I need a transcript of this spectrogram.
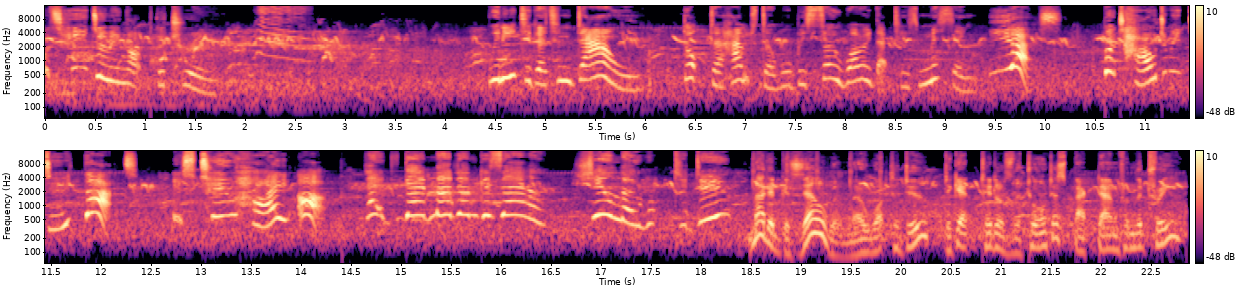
What's he doing up the tree? We need to get him down. Dr. Hamster will be so worried that he's missing. Yes, but how do we do that? It's too high up. Let's get Madame Gazelle. She'll know what to do. Madame Gazelle will know what to do to get Tiddles the tortoise back down from the tree.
